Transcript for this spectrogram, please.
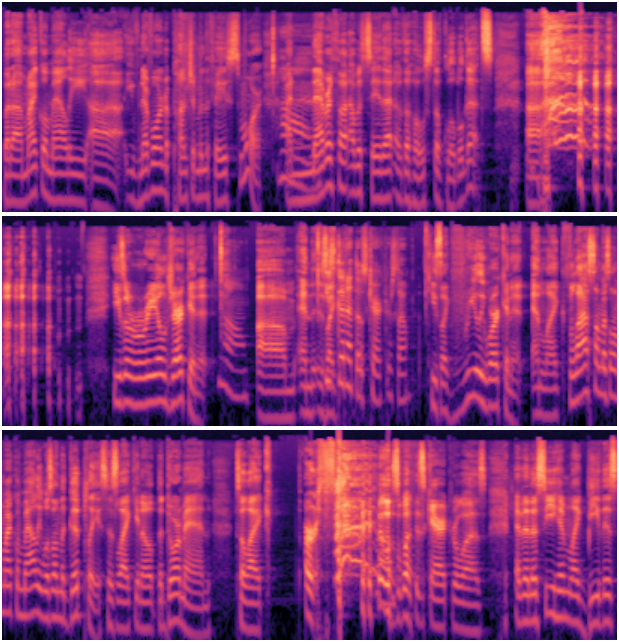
But uh, Mike O'Malley, uh, you've never wanted to punch him in the face more. I never thought I would say that of the host of Global Guts. He's a real jerk in it. No, Um, and is he's like good at those characters, though. he's like really working it. And like the last time I saw Mike O'Malley was on The Good Place as like, you know, the doorman to like Earth. it was what his character was. And then to see him like be this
